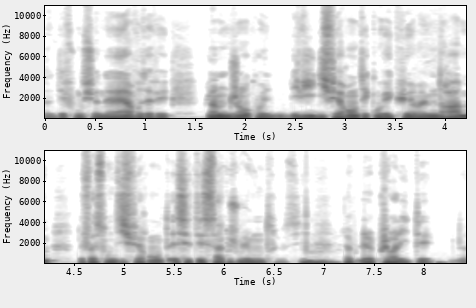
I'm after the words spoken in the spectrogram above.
des, fonctionnaires, vous avez plein de gens qui ont des vies différentes et qui ont vécu un même drame de façon différente. Et c'était ça que je voulais montrer aussi, mmh. la, pluralité. Euh,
